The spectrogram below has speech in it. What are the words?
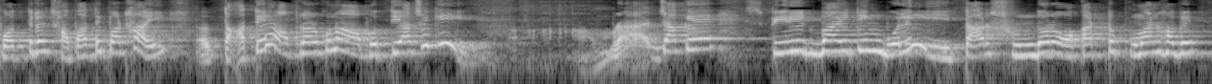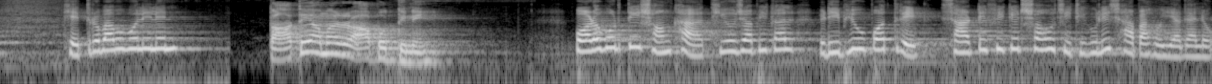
পত্রে ছাপাতে পাঠাই তাতে আপনার কোনো আপত্তি আছে কি? আমরা যাকে স্পিরিট বাইটিং বলি তার সুন্দর অকাট্য প্রমাণ হবে। ক্ষেত্রবাবু বলিলেন তাতে আমার আপত্তি নেই। পরবর্তী সংখ্যা থিওজফিক্যাল রিভিউ পত্রে সার্টিফিকেট সহ চিঠিগুলি ছাপা হইয়া গেল।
